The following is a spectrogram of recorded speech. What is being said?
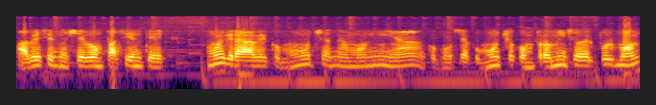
A veces nos llega un paciente muy grave, con mucha neumonía, como, o sea, con mucho compromiso del pulmón,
